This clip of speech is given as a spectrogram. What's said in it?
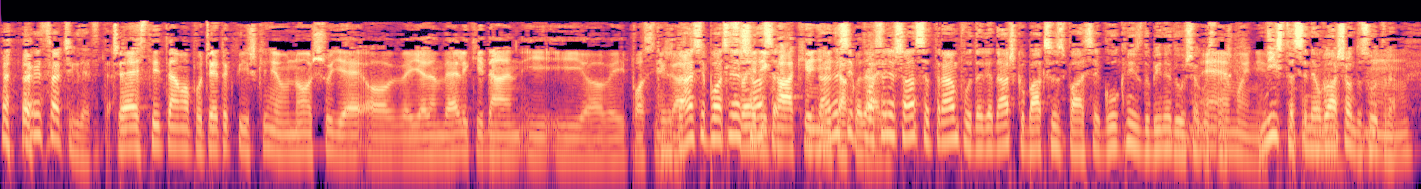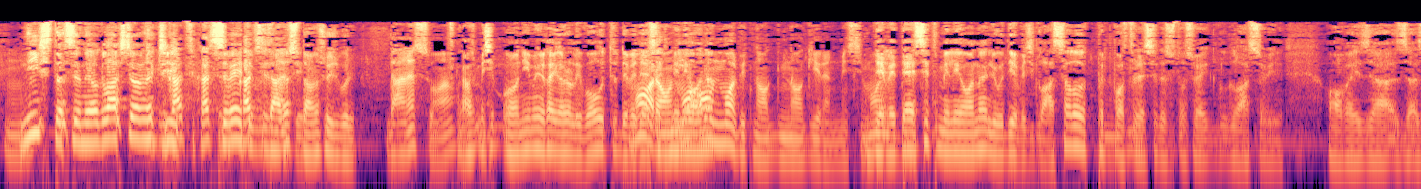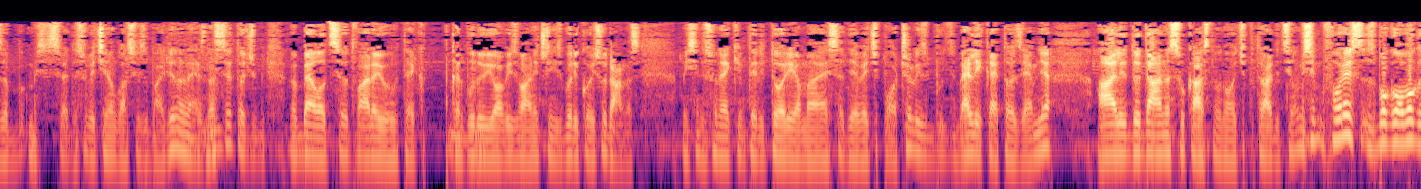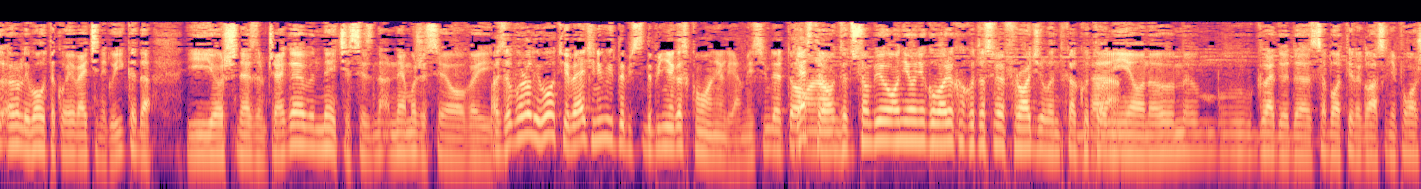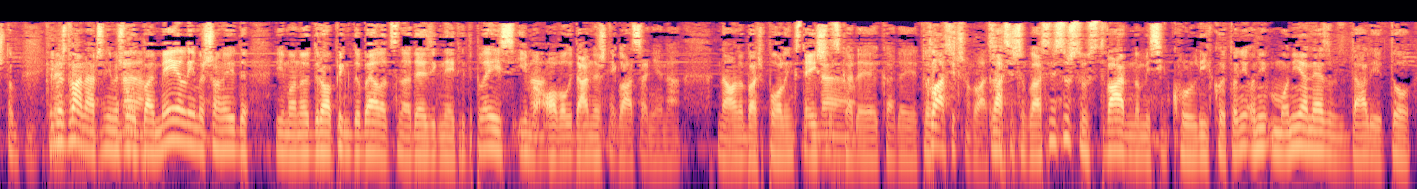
Od svačeg deteta. Čestitamo, početak piškinja u nošu je ove, jedan veliki dan i, i ove, posljednjega Kaže, danas je posljednja šansa. Danas je posljednja šansa Trumpu da ga Daško Baksu spase, gukni iz dubine slušaš. Nemoj ništa. ništa se ne oglašavam do sutra. Ništa se ne oglašavam, znači kad kad se- svet kad se danas, znači? danas su izbori. Danas su, a? Danas, mislim, oni imaju taj early vote, 90 Mora, on, miliona. on mora biti nog, nogiran, mislim. On, 90 miliona ljudi je već glasalo, pretpostavlja se da su to sve glasovi ovaj za za za mislim sve da su većinom glasovi za Bajdena, ne zna se, to će ballots se otvaraju tek kad budu i ovi zvanični izbori koji su danas. Mislim da su nekim teritorijama SAD već počeli, velika je to zemlja, ali do danas u kasnu noć po tradiciji. Mislim Forest zbog ovog early vote koji je veći nego ikada i još ne znam čega, neće se zna, ne može se ovaj Pa zaboravili vot je veći nego da bi, da bi njega sklonili, ja mislim da je to Jeste, ono... on, zato što on bio, on je, on je govorio kako to sve fraudulent, kako Da, to da. nije, ono, m, m, gledao je da sabotira glasanje poštom. Imaš dva načina, imaš Da, vote da. by mail, imaš ono ide, ima ono dropping the ballots na designated place, ima Da. ovog današnje glasanje na na ono baš polling stations Da. kada je kada je to Klasično glasanje. Klasično glasanje, zato što stvarno mislim koliko je to oni oni, oni ja ne znam da li je to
